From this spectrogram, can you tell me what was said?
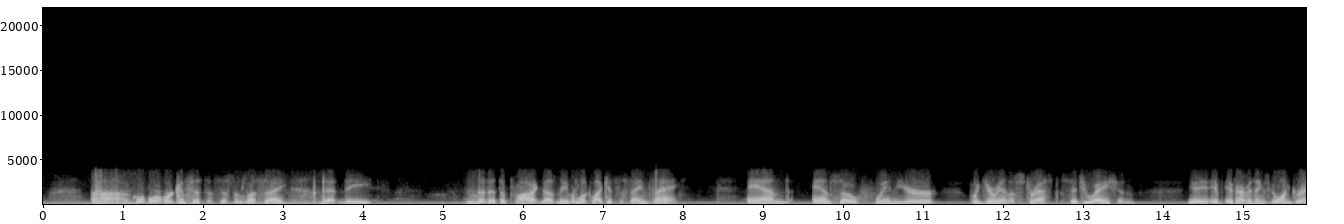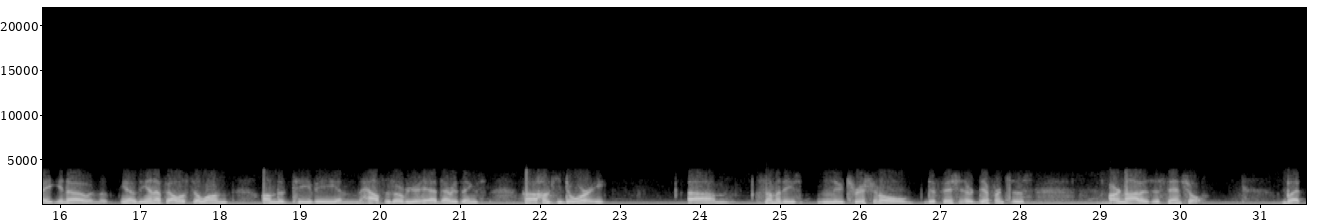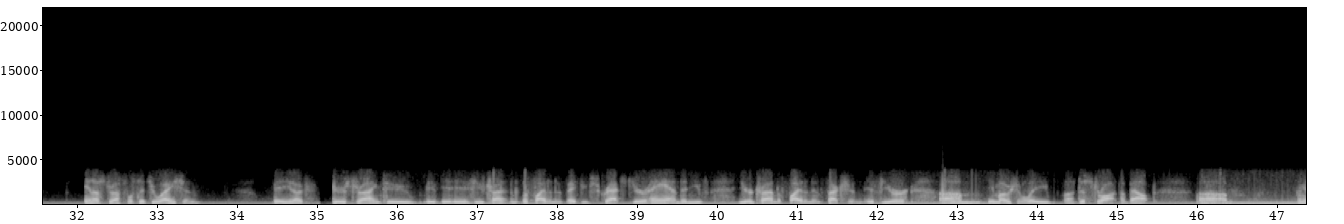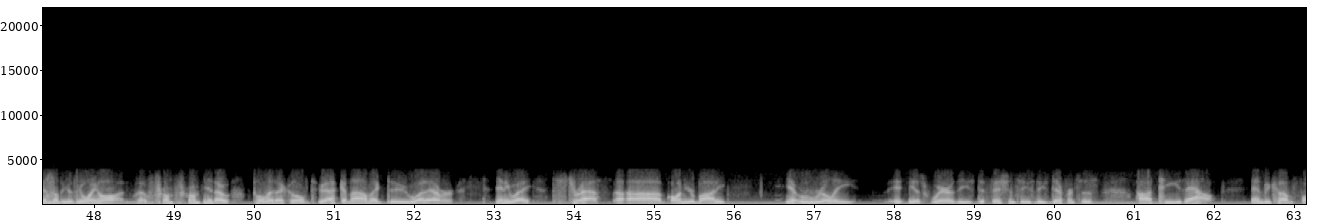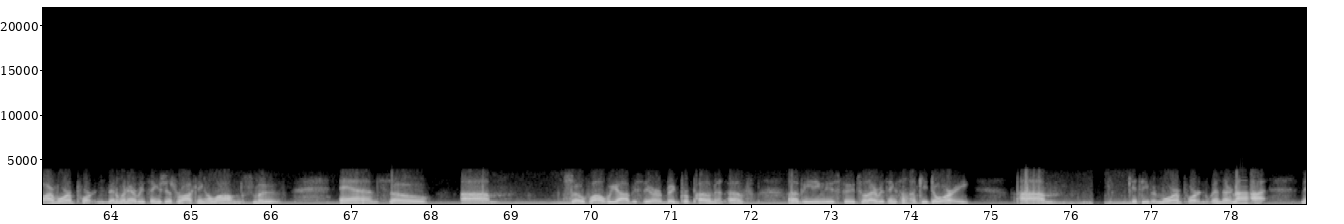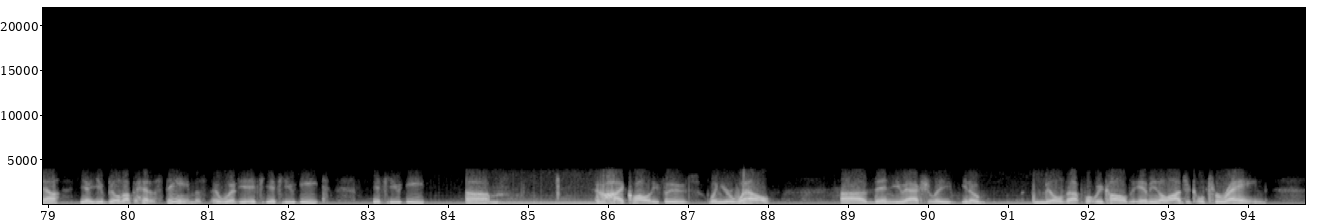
uh, or, or, or, consistent systems, let's say, that the that the product doesn't even look like it's the same thing, and and so when you're when you're in a stressed situation, you know, if if everything's going great, you know, and the you know the NFL is still on on the TV and the house is over your head and everything's uh, hunky dory, um, some of these nutritional deficient or differences are not as essential. But in a stressful situation, you know, if you're trying to, if, if you're trying to fight an, if you've scratched your hand and you've, you're trying to fight an infection, if you're um, emotionally uh, distraught about, uh, you know, something that's going on, from from you know political to economic to whatever. Anyway, stress uh, uh, on your body, you know, really is where these deficiencies, these differences, uh, tease out and become far more important than when everything's just rocking along smooth. And so, um, so while we obviously are a big proponent of of eating these foods while everything's hunky dory, um, it's even more important when they're not. Now, you know, you build up a head of steam if if you eat if you eat um, high quality foods when you're well, uh, then you actually you know build up what we call the immunological terrain,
